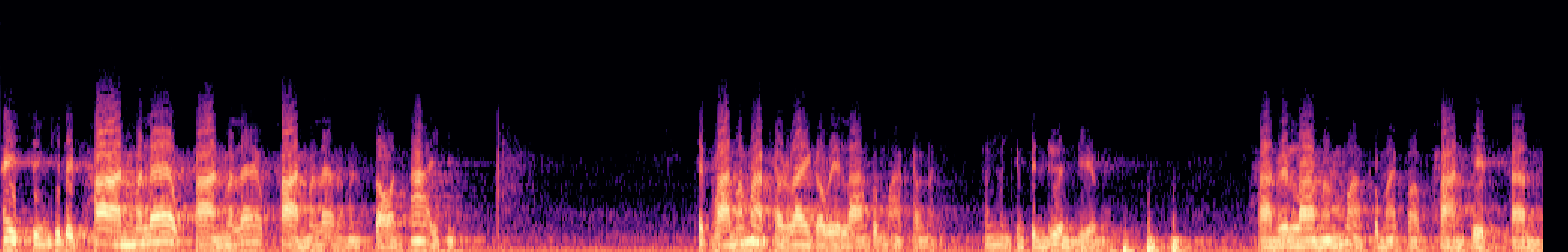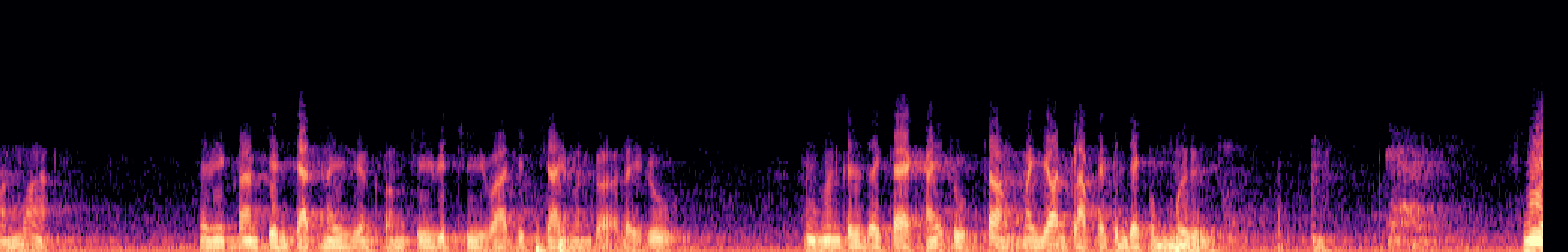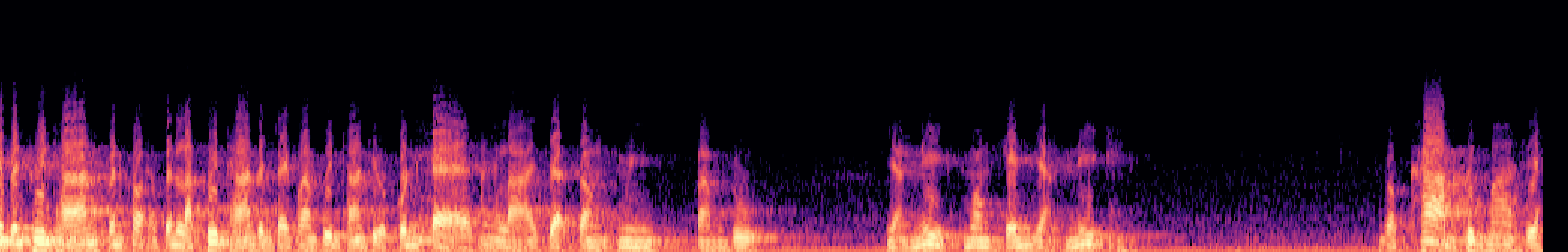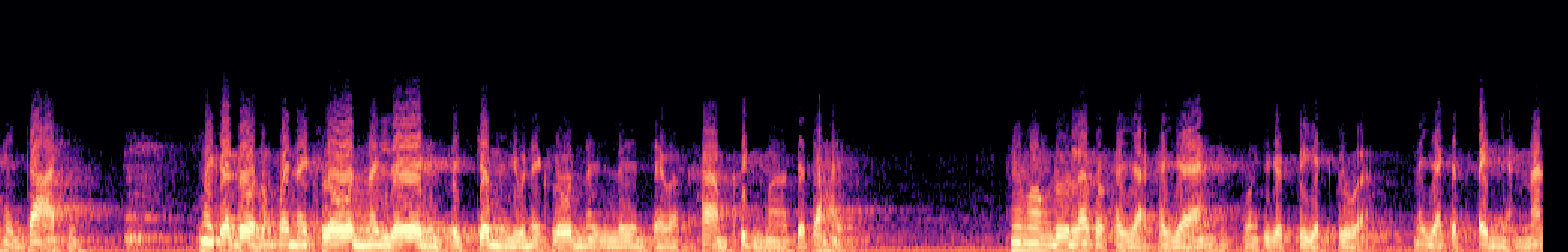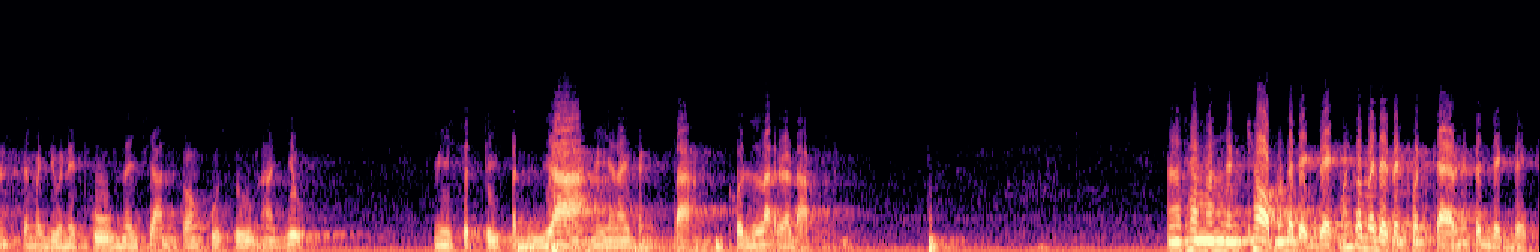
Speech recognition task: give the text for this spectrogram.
ไอ้สิ่งที่ได้ผ่านมาแล้ว ผ่านมาแล้ว ผ่านมาแล้วมันสอนให้แต่ผ่านมามากเท่าไรก็เวลาก็มากเท่านั้นนั้นมันจึงเป็นเรื่องเดียวกันผ่านเวลามามากก็หมายความผ่านเหตุการณ์มามาก ให้มีความเพียรจัดในเรื่องของชีวิตชีวาจิตใจมันก็ได้รู้ มันก็จะได้แก้ไขถูกต้องไม่ย้อนกลับไปเป็นเด็กอุ้มมือนี่เป็นพื้นฐานเป็นข้อเป็นหลักพื้นฐานเป็นใจความพื้นฐานที่ว่าคนแก่ทั้งหลายจะต้องมีความรู้อย่างนี้มองเห็นอย่างนี้ ก็ข้ามขึ้นมาเสียให้ได้ ไม่กระโดดลงไปในโคลนในเลน ไปจมอยู่ในโคลนในเลน แต่ว่าข้ามขึ้นมาจะได้มองดูแล้วก็ขยะขยงบางทีก็เกลียดกลัว ไม่อยากจะเป็นอย่างนั้น จะมาอยู่ในภูมิในชั้นของผู้สูงอายุ มีสติปัญญา มีอะไรต่าง ๆ คนละระดับ ถ้ามันยังชอบมันก็เด็กๆ มันก็ไม่ได้เป็นคนแก่มันเป็นเด็กๆ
